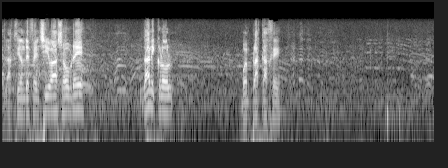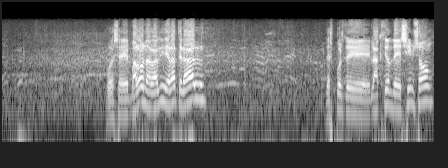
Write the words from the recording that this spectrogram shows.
En la acción defensiva sobre Danny Kroll. Buen placaje. Pues eh, balón a la línea lateral. Después de la acción de Simpson.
